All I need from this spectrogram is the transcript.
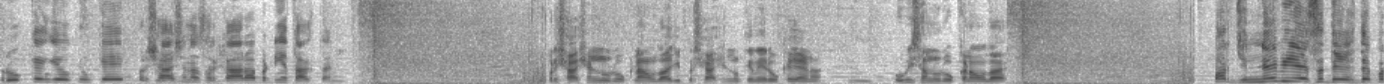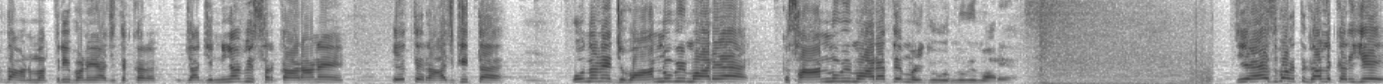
ਰੋਕੇਂਗੇ ਕਿਉਂਕਿ ਪ੍ਰਸ਼ਾਸਨ ਆ ਸਰਕਾਰ ਆ ਵੱਡੀਆਂ ਤਾਕਤਾਂ ਨੇ। ਪ੍ਰਸ਼ਾਸਨ ਨੂੰ ਰੋਕਣਾ ਆਉਂਦਾ ਜੀ, ਪ੍ਰਸ਼ਾਸਨ ਨੂੰ ਕਿਵੇਂ ਰੋਕਿਆ ਜਾਣਾ, ਉਹ ਵੀ ਸਾਨੂੰ ਰੋਕਣਾ ਆਉਂਦਾ। ਪਰ ਜਿੰਨੇ ਵੀ ਇਸ ਦੇਸ਼ ਦੇ ਪ੍ਰਧਾਨ ਮੰਤਰੀ ਬਣੇ ਅੱਜ ਤੱਕ, ਜਾਂ ਜਿੰਨੀਆਂ ਵੀ ਸਰਕਾਰਾਂ ਨੇ ਇਹ ਤੇ ਰਾਜ ਕੀਤਾ ਉਹਨਾਂ ਨੇ ਜਵਾਨ ਨੂੰ ਵੀ ਮਾਰਿਆ ਕਿਸਾਨ ਨੂੰ ਵੀ ਮਾਰਿਆ ਤੇ ਮਜ਼ਦੂਰ ਨੂੰ ਵੀ ਮਾਰਿਆ ਜੇ ਇਸ ਵਕਤ ਗੱਲ ਕਰੀਏ,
